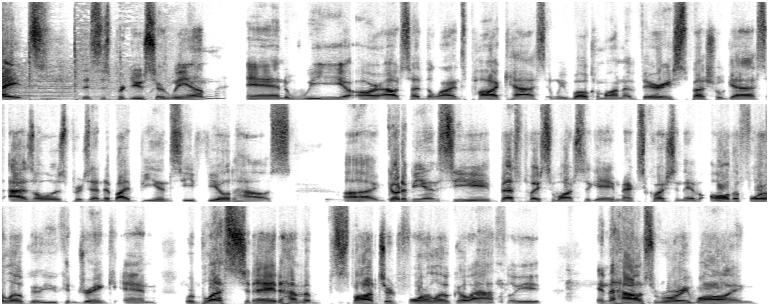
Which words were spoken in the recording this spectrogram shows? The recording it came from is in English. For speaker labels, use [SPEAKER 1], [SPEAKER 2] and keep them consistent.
[SPEAKER 1] right. This is producer Liam, and we are Outside the Lines podcast, and we welcome on a very special guest, as always, presented by BNC Fieldhouse. Uh, go to BNC, best place to watch the game. Next question. They have all the Four Loco you can drink, and we're blessed today to have a sponsored Four Loco athlete in the house, Rory Walling,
